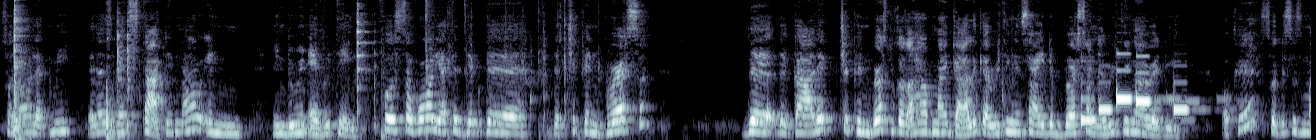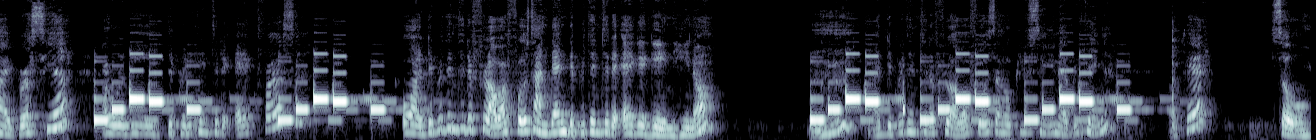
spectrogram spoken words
So now let me, let us get started now in, in doing everything. First of all, you have to dip the, the chicken breast the, the garlic chicken breast because I have my garlic, everything inside the breast and everything already. Okay, so this is my breast here. I will be dipping it into the egg first. Or I dip it into the flour first and then dip it into the egg again, you know. Mm -hmm. I dip it into the flour first. I hope you're seeing everything. Okay. So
